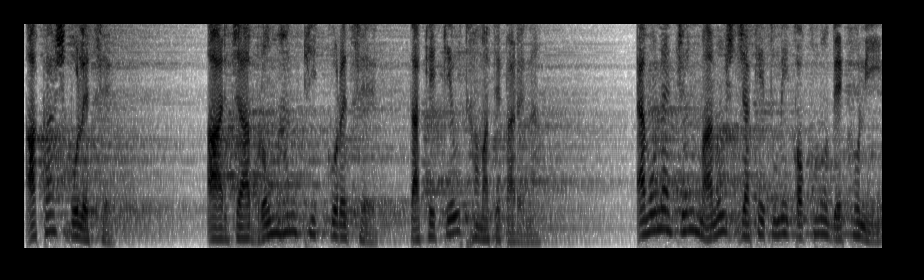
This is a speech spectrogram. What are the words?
আকাশ বলেছে, আর যা ব্রহ্মাণ্ড ঠিক করেছে, তাকে কেউ থামাতে পারে না। এমন একজন মানুষ যাকে তুমি কখনো দেখনি,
